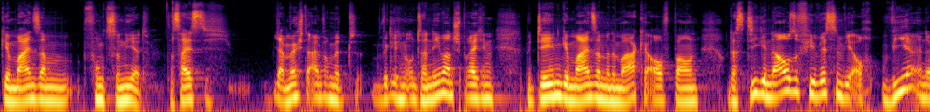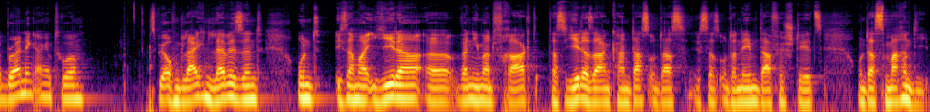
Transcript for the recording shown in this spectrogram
gemeinsam funktioniert. Das heißt, ich ja, möchte einfach mit wirklichen Unternehmern sprechen, mit denen gemeinsam eine Marke aufbauen und dass die genauso viel wissen wie auch wir in der Branding-Agentur, dass wir auf dem gleichen Level sind und ich sag mal, jeder, äh, wenn jemand fragt, dass jeder sagen kann, das und das ist das Unternehmen, dafür steht's und das machen die.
